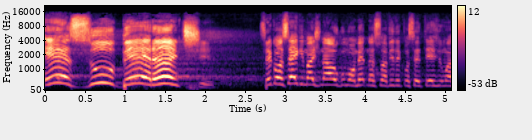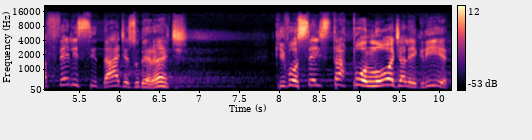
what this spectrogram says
exuberante. Você consegue imaginar algum momento na sua vida que você teve uma felicidade exuberante? Que você extrapolou de alegria?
